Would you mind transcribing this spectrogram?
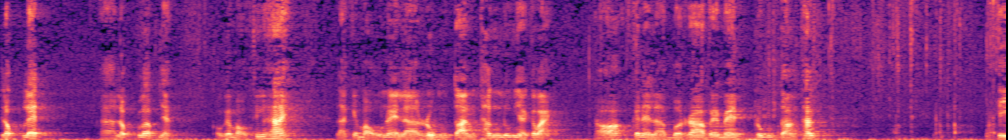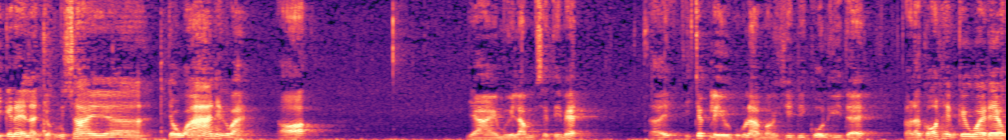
lóc led à, lóc lớp nha. Còn cái mẫu thứ hai là cái mẫu này là rung toàn thân luôn nha các bạn. Đó cái này là Bravemen rung toàn thân. Thì cái này là chuẩn size uh, châu Á nha các bạn. Đó dài 15 cm đấy thì chất liệu cũng là bằng silicon y tế và nó có thêm cái quai đeo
